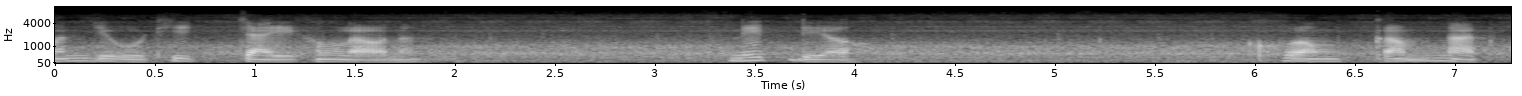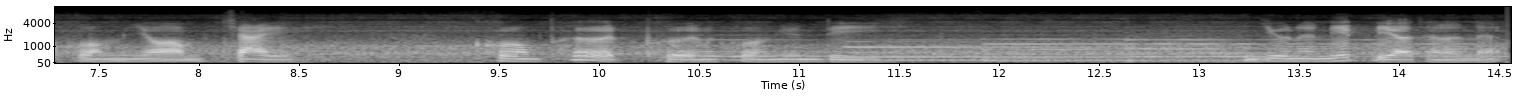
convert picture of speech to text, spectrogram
มันอยู่ที่ใจของเรานะ นิดเดียว ความกำหนัดความย้อมใจ ความเพลิดเพลินความยินดี อยู่ในนิดเดียวเท่านั้นแหละ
